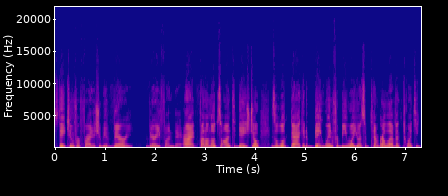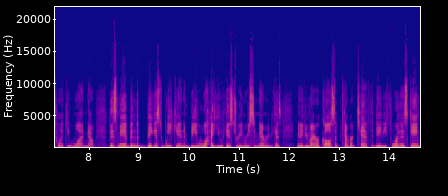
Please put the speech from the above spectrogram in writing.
stay tuned for Friday. Should be a very very fun day. All right, final notes on today's show is a look back at a big win for BYU on September 11th, 2021. Now, this may have been the biggest weekend in BYU history in recent memory because many of you might recall September 10th, the day before this game,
